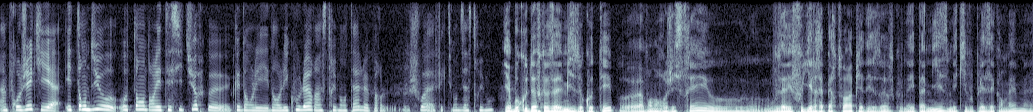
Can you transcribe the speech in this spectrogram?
un projet qui est étendu autant dans les tessitures que, que, dans, les, dans les couleurs instrumentales par le, choix effectivement des instruments. Il y a beaucoup d'œuvres que vous avez mises de côté euh, avant d'enregistrer ou vous avez fouillé le répertoire et puis il y a des œuvres que vous n'avez pas mises mais qui vous plaisaient quand même euh,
